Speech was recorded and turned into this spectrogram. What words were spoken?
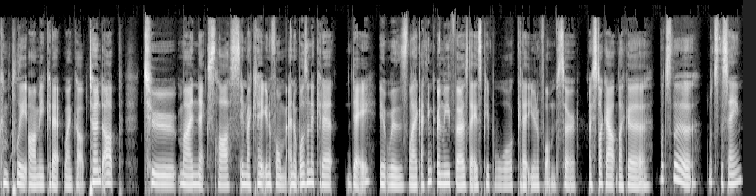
complete army cadet wanker. Turned up to my next class in my cadet uniform, and it wasn't a cadet day. It was like, I think only Thursdays people wore cadet uniforms. So I stuck out like a, what's the, what's the saying?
